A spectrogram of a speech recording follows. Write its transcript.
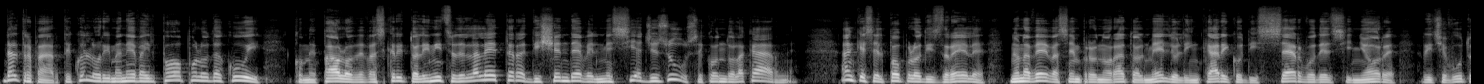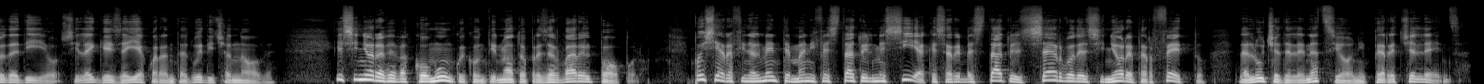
D'altra parte, quello rimaneva il popolo da cui, come Paolo aveva scritto all'inizio della lettera, discendeva il Messia Gesù secondo la carne. Anche se il popolo di Israele non aveva sempre onorato al meglio l'incarico di servo del Signore ricevuto da Dio, si legge Isaia 42,19, il Signore aveva comunque continuato a preservare il popolo. Poi si era finalmente manifestato il Messia, che sarebbe stato il servo del Signore perfetto, la luce delle nazioni per eccellenza.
